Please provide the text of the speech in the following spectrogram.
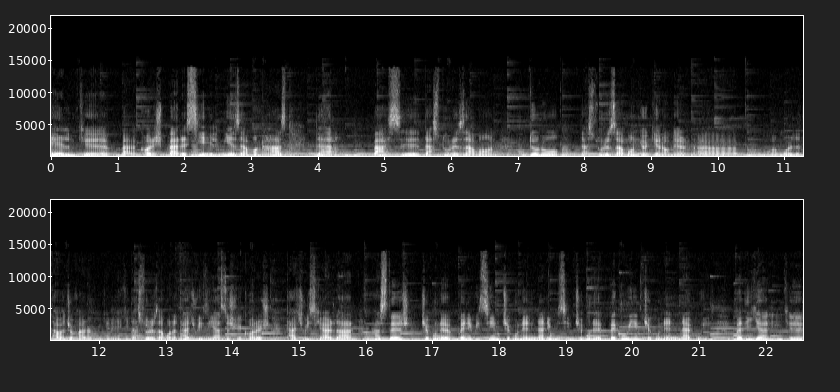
علم که کارش بررسی علمی زبان هست در بحث دستور زبان دو نوع دستور زبان یا گرامر مورد توجه قرار می‌گیره یکی دستور زبان تجویزی هستش که کارش تجویز کردن هستش. چگونه بنویسیم چگونه ننویسیم چگونه بگوییم چگونه نگوییم. و دیگر اینکه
